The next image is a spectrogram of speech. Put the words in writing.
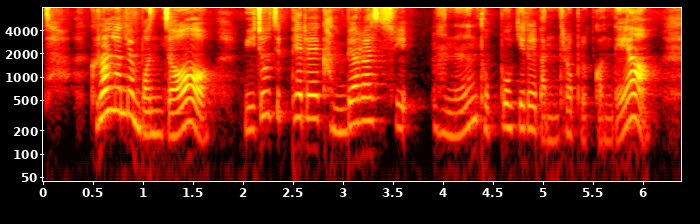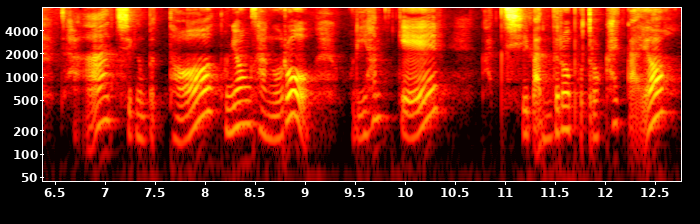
자, 그러려면 먼저 위조 지폐를 감별할 수 있는 돋보기를 만들어 볼 건데요. 자, 지금부터 동영상으로 우리 함께 같이 만들어 보도록 할까요?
